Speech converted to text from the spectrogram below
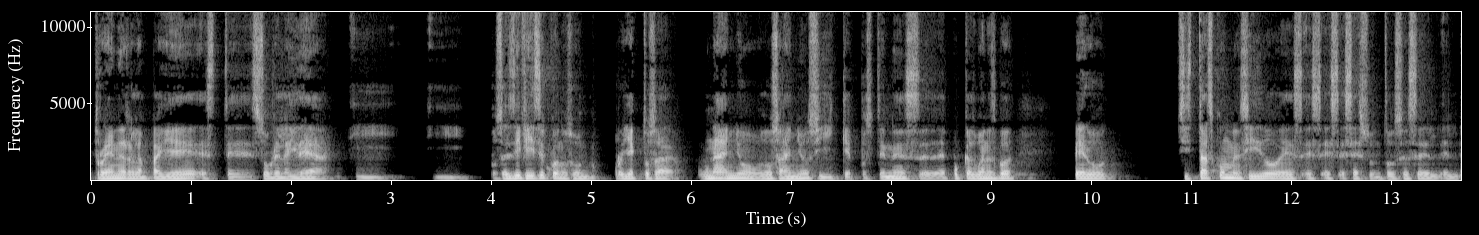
truene, relampaguee este, sobre la idea. Y, pues es difícil cuando son proyectos a un año o dos años y que pues tienes eh, épocas buenas, pero si estás convencido es, es, es, eso. Entonces el,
